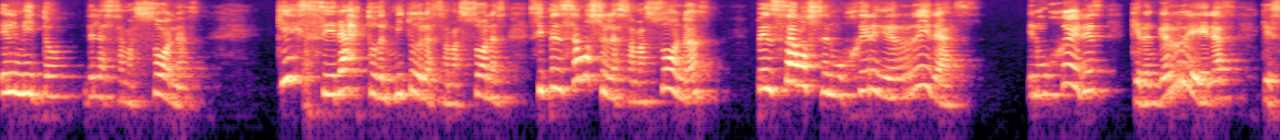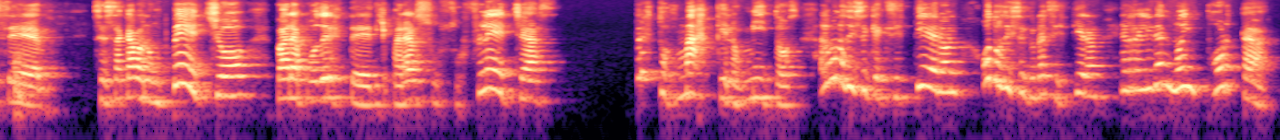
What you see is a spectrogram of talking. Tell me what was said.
el mito de las Amazonas ¿Qué será esto del mito de las Amazonas? Si pensamos en las Amazonas, pensamos en mujeres guerreras, en mujeres que eran guerreras, que se, sacaban un pecho para poder este, disparar sus, sus flechas. Pero esto es más que los mitos. Algunos dicen que existieron, otros dicen que no existieron. En realidad no importa.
